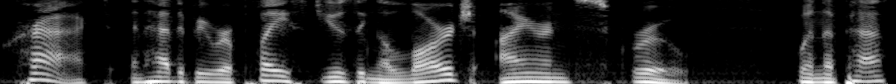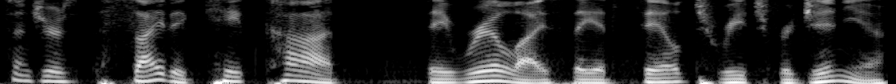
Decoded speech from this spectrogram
cracked and had to be replaced using a large iron screw. When the passengers sighted Cape Cod, they realized they had failed to reach Virginia,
